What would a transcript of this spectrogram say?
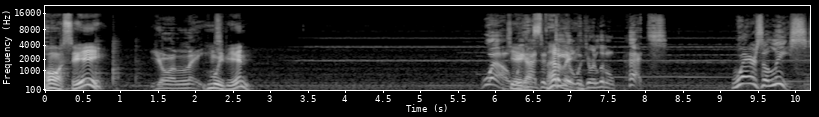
Oh, sí. You're late. Muy bien. Well, we had to tarde. deal with your little pets. Where's Elise?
